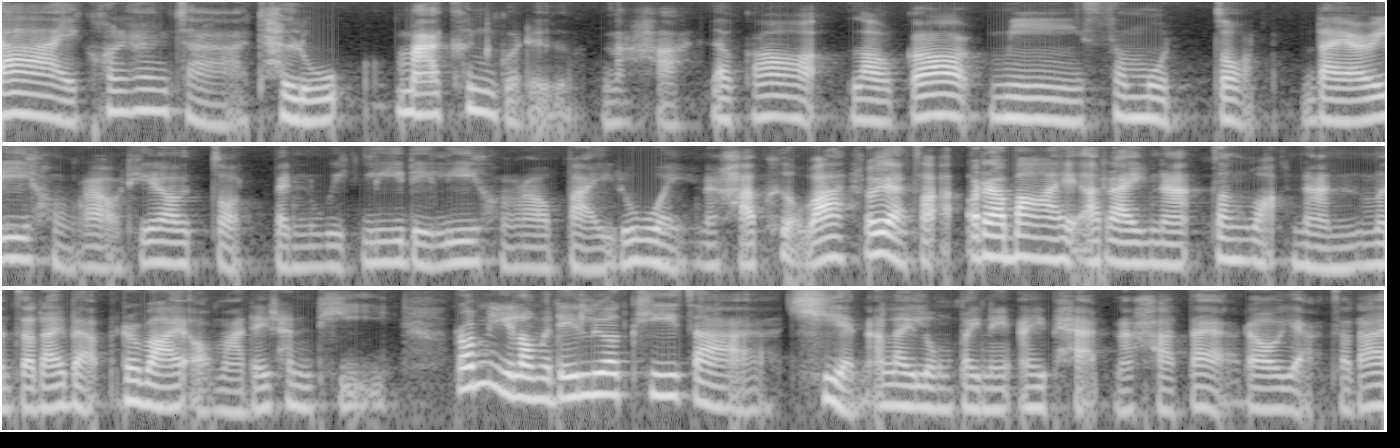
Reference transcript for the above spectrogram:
ได้ค่อนข้างจะทะลุ มากขึ้นกว่าเดิมนะคะ แล้วก็เราก็มีสมุดจดไดอารี่ของเราที่เราจดเป็น weekly daily ของเราไปด้วยนะคะ เผื่อว่าเราอยากจะระบายอะไรนะ จังหวะนั้นมันจะได้แบบระบายออกมาได้ทันที รอบนี้เราไม่ได้เลือกที่จะเขียนอะไรลงไปใน iPad นะคะ แต่เราอยากจะได้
